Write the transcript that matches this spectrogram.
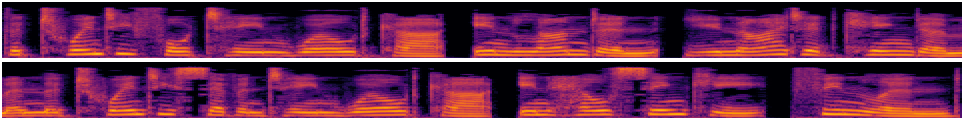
the 2014 Worldcon, in London, United Kingdom and the 2017 Worldcon, in Helsinki, Finland.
